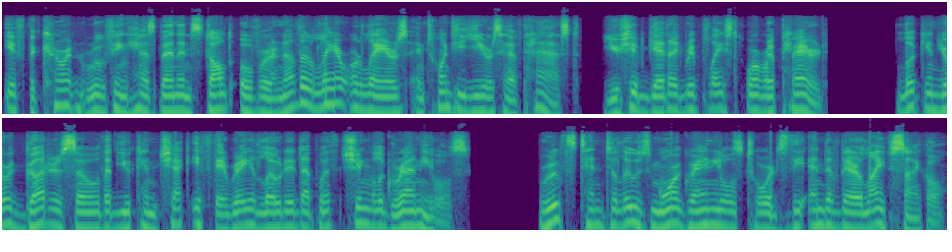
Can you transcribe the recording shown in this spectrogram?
If the current roofing has been installed over another layer or layers and 20 years have passed, you should get it replaced or repaired. Look in your gutters so that you can check if they're loaded up with shingle granules. Roofs tend to lose more granules towards the end of their life cycle.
